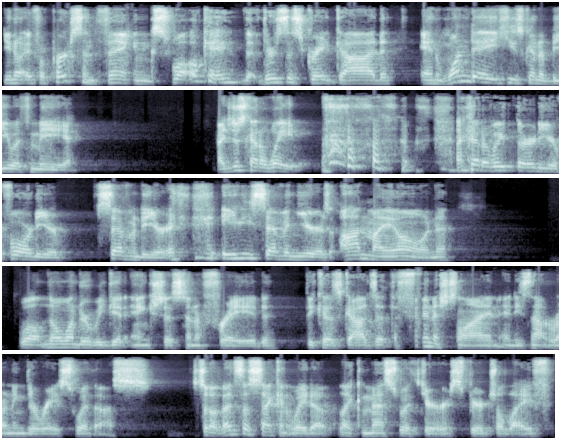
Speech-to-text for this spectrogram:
you know, if a person thinks, well, okay, there's this great God, and one day he's going to be with me, I just got to wait. I got to wait 30 or 40 or 70 or 87 years on my own well, no wonder we get anxious and afraid because God's at the finish line and he's not running the race with us. So that's the second way to like mess with your spiritual life.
